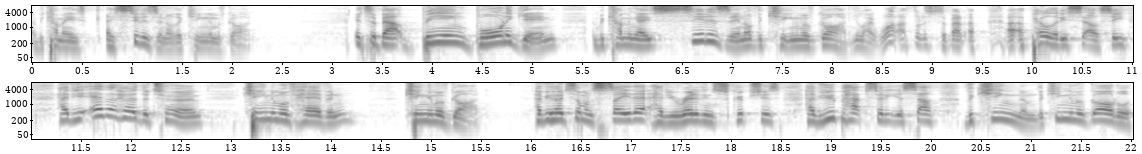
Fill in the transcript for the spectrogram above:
and becoming a, a citizen of the kingdom of God. It's about being born again and becoming a citizen of the kingdom of God. You're like, what? I thought this was about a, a pearl that he sells. See, have you ever heard the term kingdom of heaven, kingdom of God? Have you heard someone say that? Have you read it in scriptures? Have you perhaps said it yourself? The kingdom, the kingdom of God, or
